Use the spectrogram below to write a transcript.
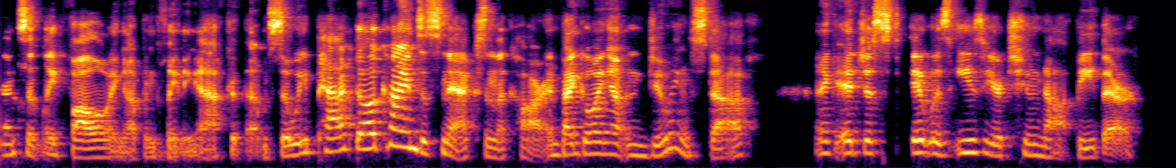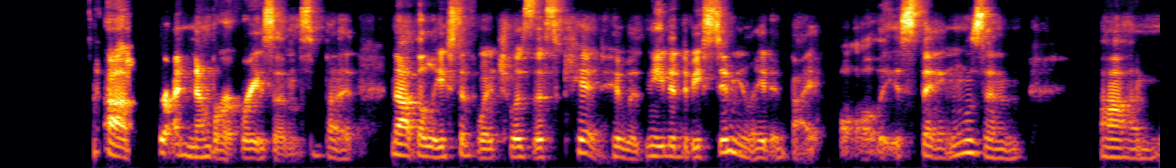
constantly following up and cleaning after them. So we packed all kinds of snacks in the car. And by going out and doing stuff, like it just, it was easier to not be there uh, for a number of reasons, but not the least of which was this kid who was needed to be stimulated by all these things, and um,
